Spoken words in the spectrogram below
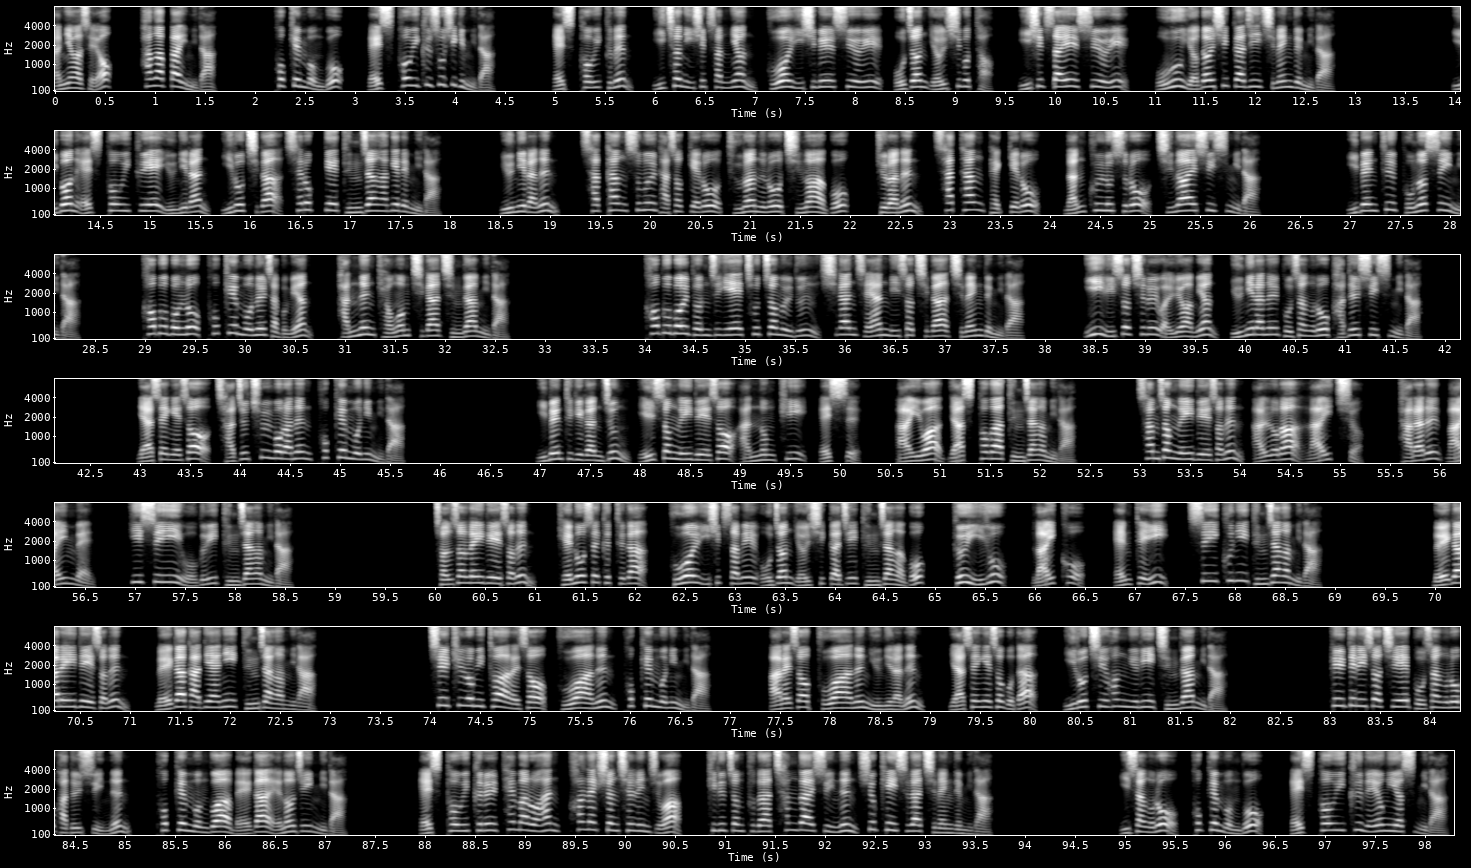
안녕하세요. 항아빠입니다. 포켓몬고 에스퍼위크 소식입니다. 에스퍼위크는 2023년 9월 20일 수요일 오전 10시부터 24일 수요일 오후 8시까지 진행됩니다. 이번 에스퍼위크의 유니란 이로치가 새롭게 등장하게 됩니다. 유니란은 사탕 25개로 듀란으로 진화하고 듀란은 사탕 100개로 난쿨루스로 진화할 수 있습니다. 이벤트 보너스입니다. 커브볼로 포켓몬을 잡으면 받는 경험치가 증가합니다. 커브볼 던지기에 초점을 둔 시간 제한 리서치가 진행됩니다. 이 리서치를 완료하면 유니란을 보상으로 받을 수 있습니다. 야생에서 자주 출몰하는 포켓몬입니다. 이벤트 기간 중 일성 레이드에서 안농 P, S, I와 야스퍼가 등장합니다. 삼성 레이드에서는 알로라, 라이츄, 다라르, 마인맨, 히스이 오글이 등장합니다. 전설 레이드에서는 게노세크트가 9월 23일 오전 10시까지 등장하고 그 이후 라이코, 엔테이, 스이쿤이 등장합니다. 메가 레이드에서는 메가 가디안이 등장합니다. 7km 아래서 부화하는 포켓몬입니다. 아래서 부화하는 유니라는 야생에서보다 이로치 확률이 증가합니다. 필드 리서치의 보상으로 받을 수 있는 포켓몬과 메가 에너지입니다. 에스퍼위크를 테마로 한 컬렉션 챌린지와 피그점프가 참가할 수 있는 쇼케이스가 진행됩니다. 이상으로 포켓몬고 에스퍼 위크 내용이었습니다.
